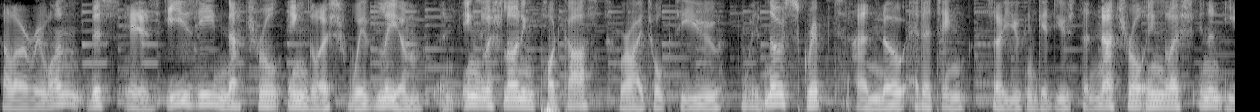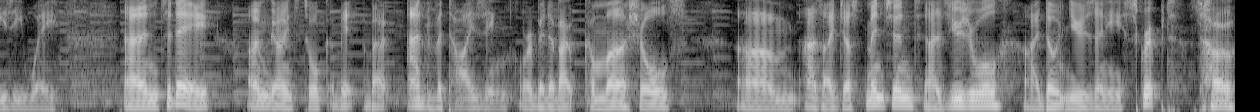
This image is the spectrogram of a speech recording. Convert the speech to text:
Hello, everyone. This is Easy Natural English with Liam, an English learning podcast where I talk to you with no script and no editing so you can get used to natural English in an easy way. And today I'm going to talk a bit about advertising or a bit about commercials. Um, as I just mentioned, as usual, I don't use any script, so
